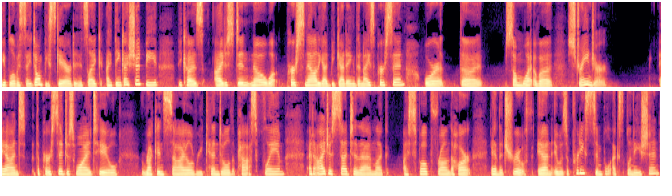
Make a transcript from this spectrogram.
people always say, don't be scared. And it's like, I think I should be because I just didn't know what personality I'd be getting the nice person or the somewhat of a stranger. And the person just wanted to reconcile, rekindle the past flame. And I just said to them, like, I spoke from the heart and the truth. And it was a pretty simple explanation,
